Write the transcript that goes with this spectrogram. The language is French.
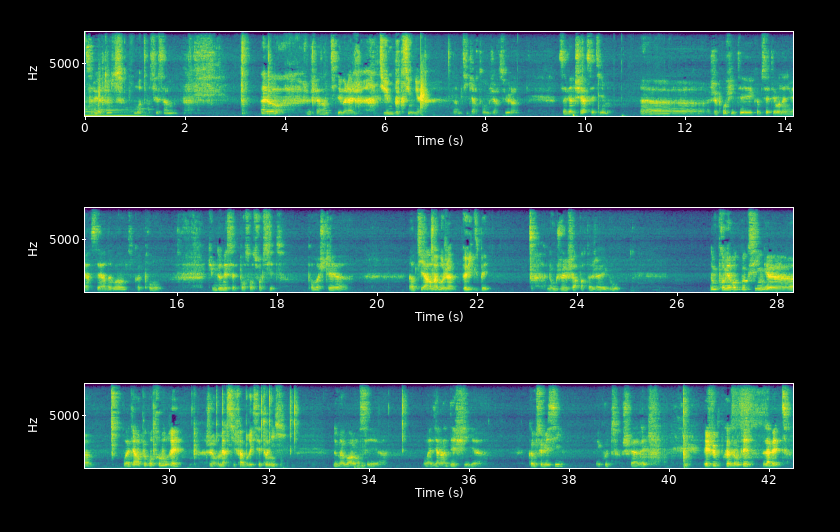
Salut à tous, moi c'est Sam. Alors, je vais faire un petit déballage, un petit unboxing d'un petit carton que j'ai reçu là. Ça vient de chez RC Team. Euh, j'ai profité, comme c'était mon anniversaire, d'avoir un petit code promo qui me donnait 7% sur le site pour m'acheter euh, un petit Arma Mojave EXB. Donc je vais le faire partager avec vous. Donc premier unboxing, euh, on va dire un peu contre mon gré. Je remercie Fabrice et Tony de m'avoir lancé, euh, va dire, un défi comme celui-ci. Écoute, je fais avec. Et je vais vous présenter la bête.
